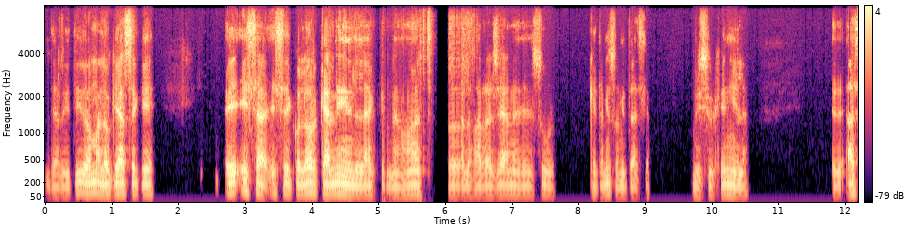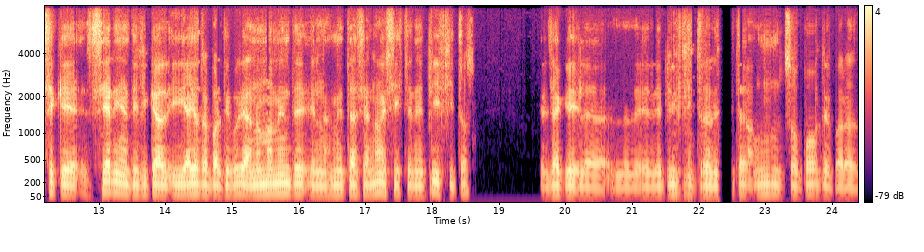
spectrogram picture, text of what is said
derritidoma, lo que hace que e, esa, ese color canela que nos hace los arrayanes del sur, que también son mitáceas, misugeniela, eh, hace que sean identificables. Y hay otra particularidad, normalmente en las metáceas no existen epífitos, ya que el epífito necesita un soporte para,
